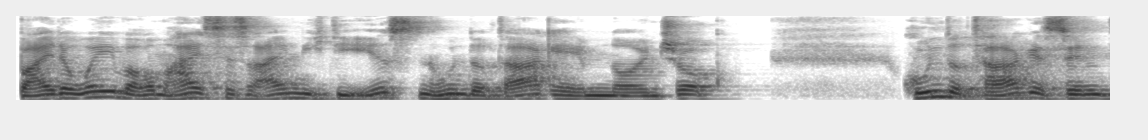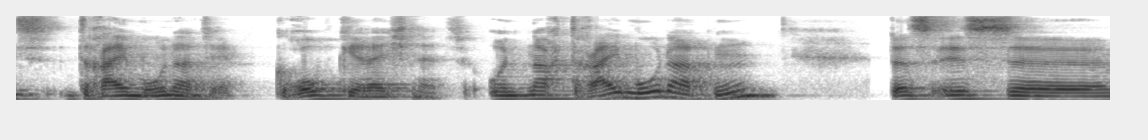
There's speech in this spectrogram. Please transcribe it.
By the way, warum heißt es eigentlich die ersten 100 Tage im neuen Job? 100 Tage sind drei Monate, grob gerechnet. Und nach drei Monaten, das ist äh,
